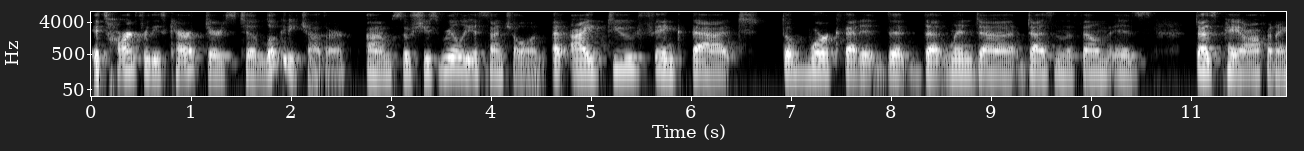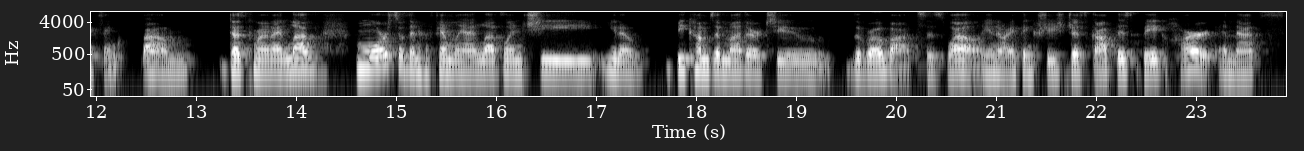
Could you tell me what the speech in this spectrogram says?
it's hard for these characters to look at each other. Um, so she's really essential. I, I do think that the work that it that that linda does in the film is does pay off and i think um, does come out. I love more so than her family i love when she you know becomes a mother to the robots as well. You know i think she's just got this big heart and that's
